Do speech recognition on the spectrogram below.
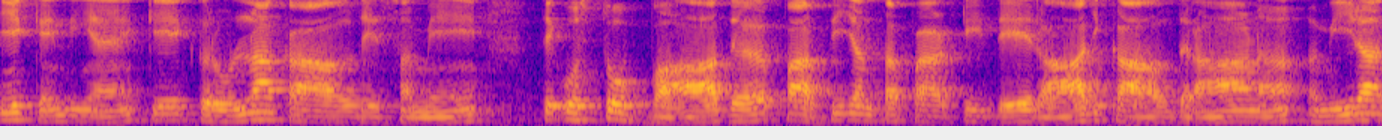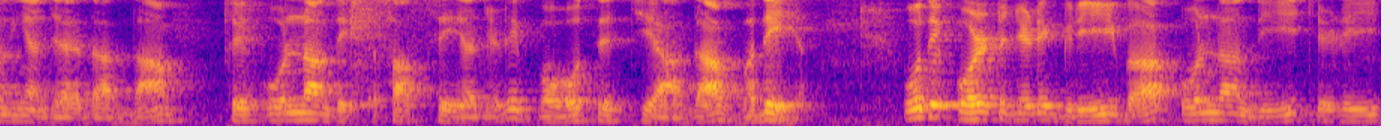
ਇਹ ਕਹਿੰਦੀਆਂ ਕਿ ਕਰੋਨਾ ਕਾਲ ਦੇ ਸਮੇਂ ਤੇ ਉਸ ਤੋਂ ਬਾਅਦ ਭਾਰਤੀ ਜਨਤਾ ਪਾਰਟੀ ਦੇ ਰਾਜ ਕਾਲ ਦੌਰਾਨ ਅਮੀਰਾਂ ਦੀਆਂ ਜਾਇਦਾਦਾਂ ਤੇ ਉਹਨਾਂ ਦੇ ਅਸਾਸੇ ਆ ਜਿਹੜੇ ਬਹੁਤ ਜ਼ਿਆਦਾ ਵਧੇ ਆ। ਉਹਦੇ ਉਲਟ ਜਿਹੜੇ ਗਰੀਬ ਆ, ਉਹਨਾਂ ਦੀ ਜਿਹੜੀ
